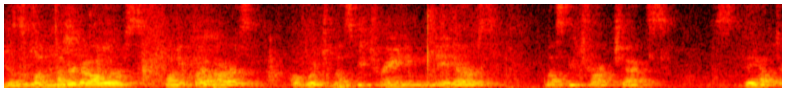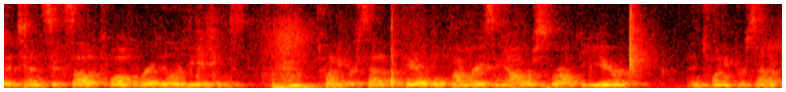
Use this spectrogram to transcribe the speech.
It's one hundred hours, twenty-five hours of which must be training, and eight hours must be truck checks. They have to attend six out of twelve regular meetings, twenty percent of available fundraising hours throughout the year, and twenty percent of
